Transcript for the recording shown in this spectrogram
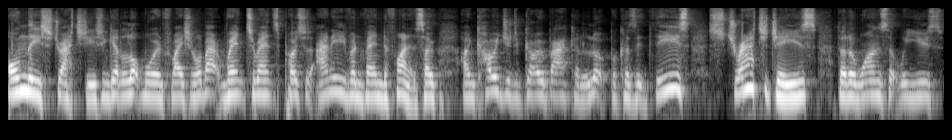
on these strategies, you can get a lot more information all about rent to rents, posters, and even vendor finance. So I encourage you to go back and look because it's these strategies that are ones that we use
